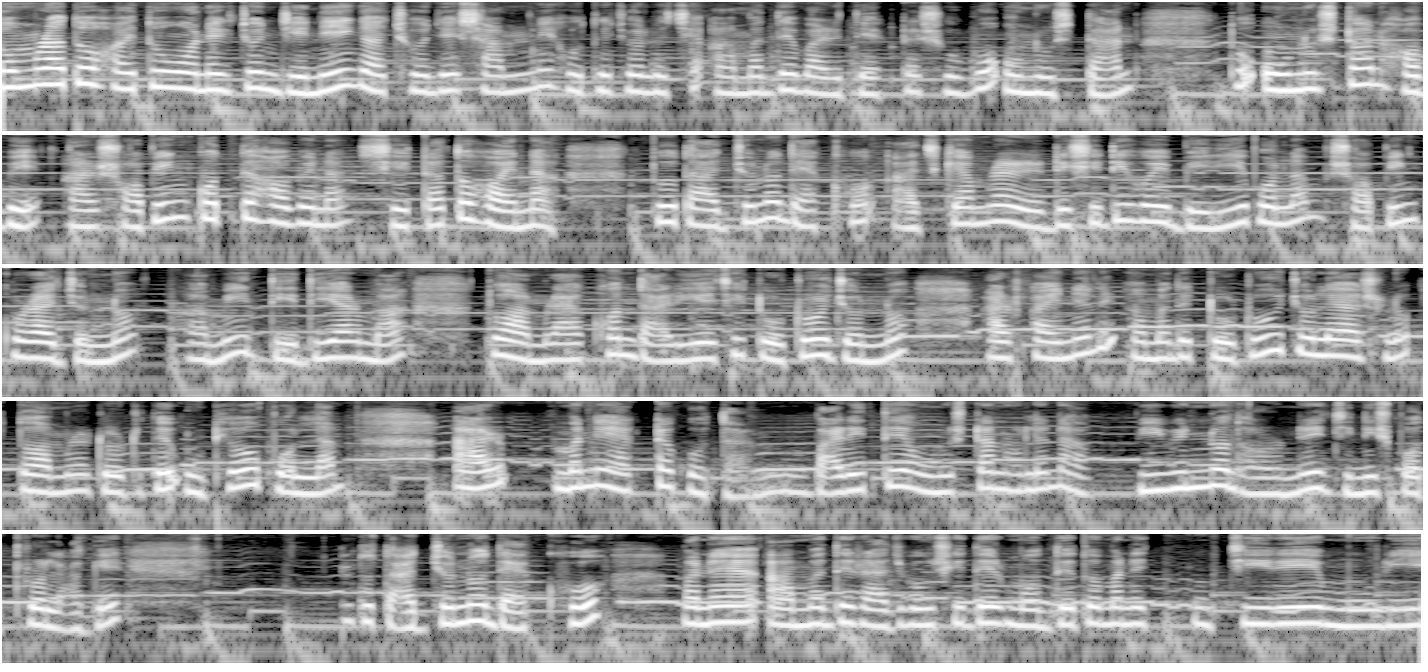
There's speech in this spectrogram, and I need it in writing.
তোমরা তো হয়তো অনেকজন জেনেই গেছো যে সামনে হতে চলেছে আমাদের বাড়িতে একটা শুভ অনুষ্ঠান। তো অনুষ্ঠান হবে আর শপিং করতে হবে না, সেটা তো হয় না। তো তার জন্য দেখো, আজকে আমরা রেডি সেডি হয়ে বেরিয়ে পড়লাম শপিং করার জন্য। আমি, দিদি আর মা, তো আমরা এখন দাঁড়িয়েছি টোটোর জন্য। আর ফাইনালি আমাদের টোটোও চলে আসলো, তো আমরা টোটোতে উঠেও পড়লাম। আর মানে একটা কথা, বাড়িতে অনুষ্ঠান হলে না বিভিন্ন ধরনের জিনিসপত্র লাগে। তো তার জন্য দেখো মানে আমাদের রাজবংশীদের মধ্যে তো মানে চিড়ে, মুড়ি,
